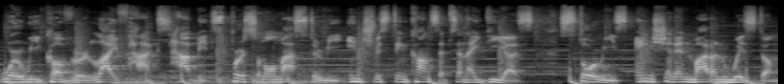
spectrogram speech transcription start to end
where we cover life hacks, habits, personal mastery, interesting concepts and ideas, stories, ancient and modern wisdom,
